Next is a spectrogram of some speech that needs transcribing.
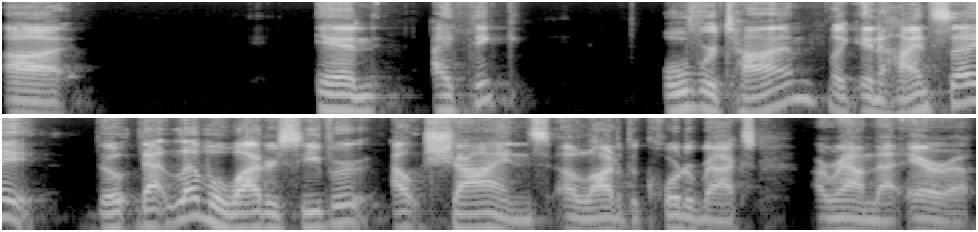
Uh, and I think over time, like in hindsight, that level wide receiver outshines a lot of the quarterbacks around that era.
